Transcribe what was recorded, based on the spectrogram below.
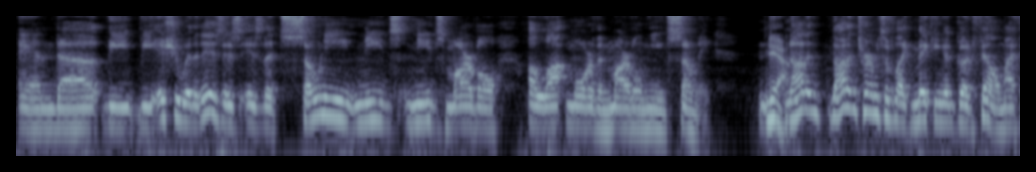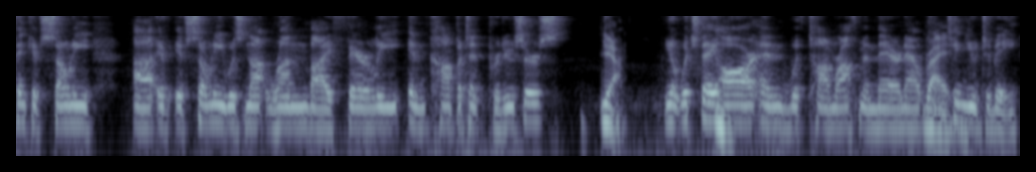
And, uh, the, the issue with it is, is, is that Sony needs, needs Marvel a lot more than Marvel needs Sony. Yeah. Not in, not in terms of like making a good film. I think if Sony, uh, if, if Sony was not run by fairly incompetent producers, yeah you know, which they are, and with Tom Rothman there now Right. continue to be.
